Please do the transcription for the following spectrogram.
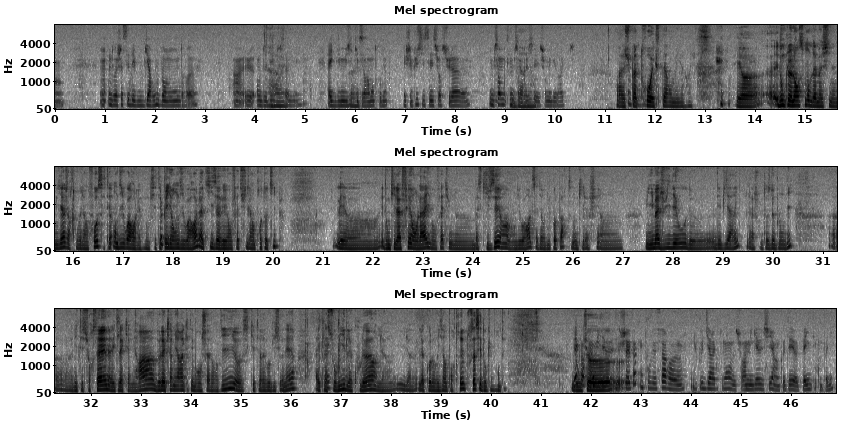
On, on doit chasser des loups-garous dans Londres, euh, euh, en 2D Ah tout ouais. ça, mais avec des musiques Ouais, qui étaient vraiment trop bien. Et je sais plus si c'est sur celui-là. euh, il me semble, il me que c'est sur Mega Drive. Ouais, je suis pas trop expert en Mega Drive. Et, euh, et donc le lancement de la machine Amiga, j'ai retrouvé l'info, c'était Andy Warhol. Donc il était Ok. payé Andy Warhol, à qui ils avaient en fait filé un prototype. Et, euh, et donc il a fait en live en fait une, bah, ce qu'il faisait, hein, Andy Warhol, c'est-à-dire du pop art. Donc il a fait un- une image vidéo de Debbie Harry, la chanteuse de Blondie. Euh, elle était sur scène avec la caméra, de la caméra qui était branchée à l'ordi, euh, ce qui était révolutionnaire, avec la souris, de la couleur, il a, il a, il a colorisé un portrait, tout ça c'est documenté. D'accord, Donc, ah oui, euh, je savais pas qu'on pouvait faire euh, du coup directement euh, sur Amiga aussi un côté Paint et compagnie.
